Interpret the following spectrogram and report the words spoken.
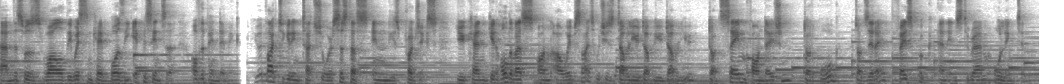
Um, this was while the Western Cape was the epicenter of the pandemic. If you would like to get in touch or assist us in these projects, you can get hold of us on our website, which is www.samefoundation.org.za, Facebook and Instagram or LinkedIn.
